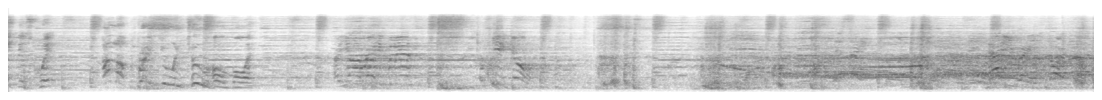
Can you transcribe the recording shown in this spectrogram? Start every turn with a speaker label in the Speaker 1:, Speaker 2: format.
Speaker 1: make this quick.
Speaker 2: I'm gonna break you in two, homeboy.
Speaker 3: Are y'all ready for this? Let's get going. Now you ready to start.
